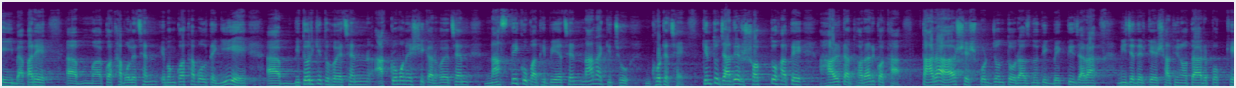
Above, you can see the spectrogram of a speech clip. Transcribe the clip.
এই ব্যাপারে কথা বলেছেন এবং কথা বলতে গিয়ে বিতর্কিত হয়েছেন, আক্রমণের শিকার হয়েছেন, নাস্তিক উপাধি পেয়েছেন, নানা কিছু ঘটেছে। কিন্তু যাদের শক্ত হাতে হালটা ধরার কথা তারা শেষ পর্যন্ত রাজনৈতিক ব্যক্তি যারা নিজেদেরকে স্বাধীনতার পক্ষে,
